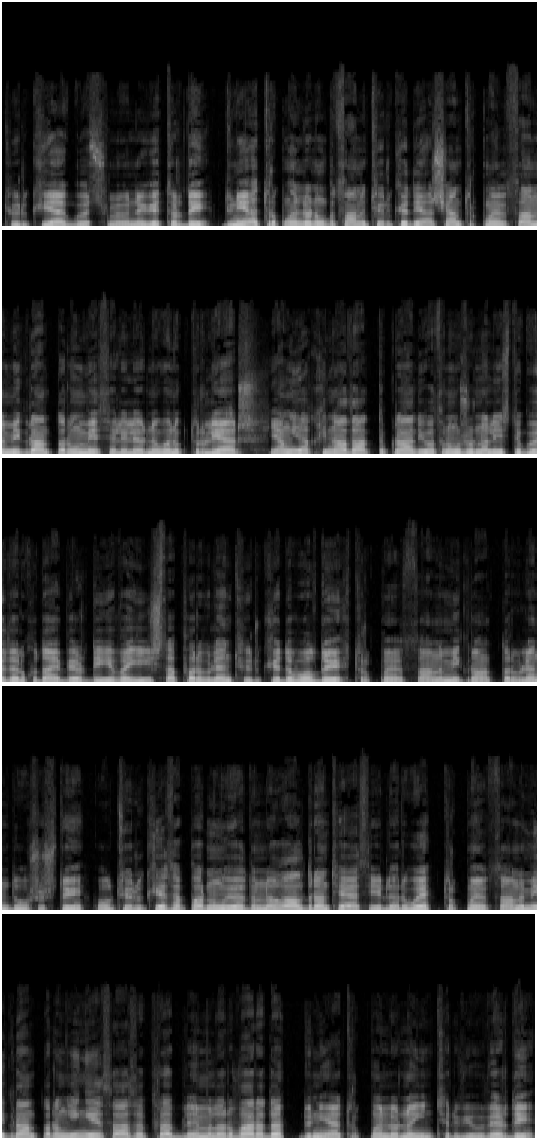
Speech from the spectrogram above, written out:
Türkiýä göçmegine getirdi. Dünýä türkmenleriniň bu sany Türkiýede ýaşaýan türkmenistanly migrantlaryň meselelerine gönükdirilýär. Ýaňy ýakyn Azatlyk Radiosynyň žurnalisti Gözel Hudaýberdiýewa iş sapary bilen Türkiýede boldy, türkmenistanly migrantlar bilen duşuşdy. Ol Türkiýe saparynyň özünde galdyran täsirleri we türkmenistanly migrantlaryň iň esasy problemalary barada dünýä türkmenlerine interwýu berdi.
